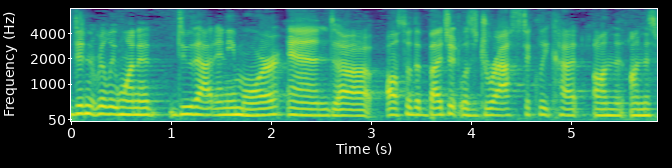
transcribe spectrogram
didn't really want to do that anymore, and uh, also the budget was drastically cut on the, on this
